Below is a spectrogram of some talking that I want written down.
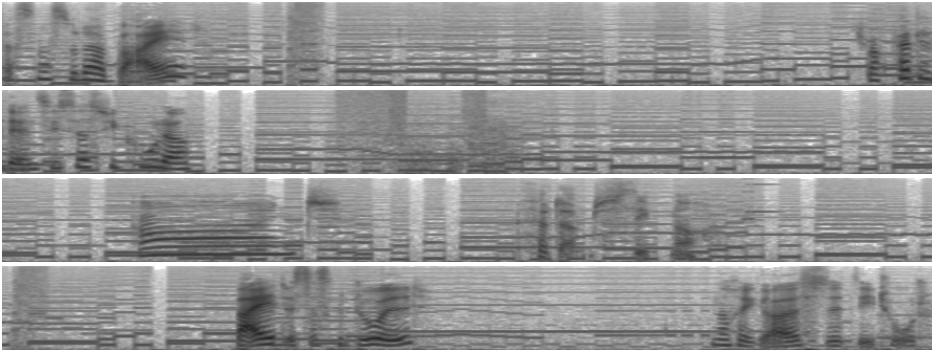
Was machst du dabei? Ich mach Petal Dance. Siehst du das viel cooler? Verdammt, es liegt noch. Beid ist das Geduld. Noch egal, es ist jetzt eh tot.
